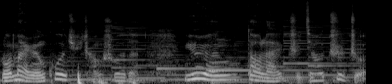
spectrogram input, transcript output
罗马人过去常说的：“愚人到来只教智者。”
